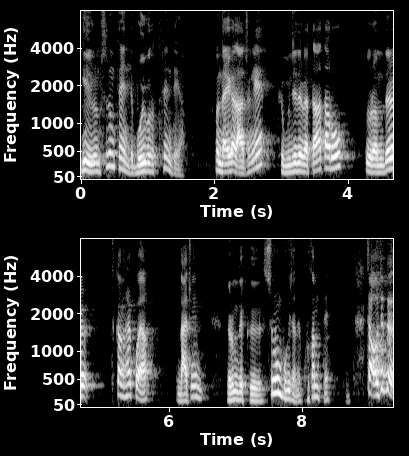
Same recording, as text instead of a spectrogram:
이게 요즘 수능 트렌드, 모의고사 트렌드예요. 그럼 나이가 나중에 그 문제들 갖다가 따로 또 여러분들 특강 할 거야. 나중에 여러분들 그 수능 보기 전에 고3 때. 자, 어쨌든.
